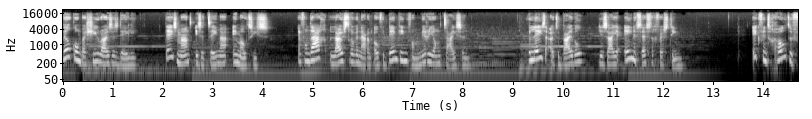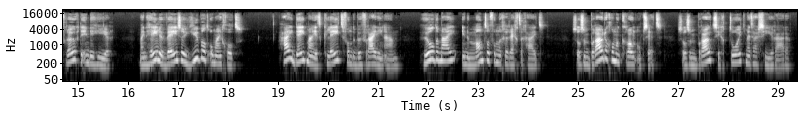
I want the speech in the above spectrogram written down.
Welkom bij She Rises Daily. Deze maand is het thema emoties. En vandaag luisteren we naar een overdenking van Mirjam Thijssen. We lezen uit de Bijbel Jesaja 61 vers 10. Ik vind grote vreugde in de Heer. Mijn hele wezen jubelt om mijn God. Hij deed mij het kleed van de bevrijding aan, hulde mij in de mantel van de gerechtigheid, zoals een bruidegom een kroon opzet, zoals een bruid zich tooit met haar sieraden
